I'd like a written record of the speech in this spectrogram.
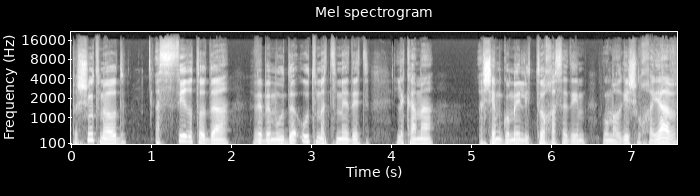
פשוט מאוד אסיר תודה ובמודעות מתמדת לכמה השם גומל איתו חסדים, והוא מרגיש שהוא חייב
